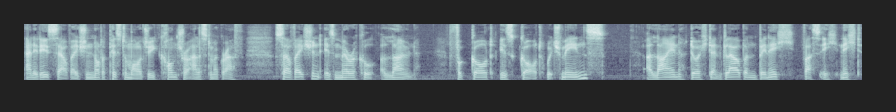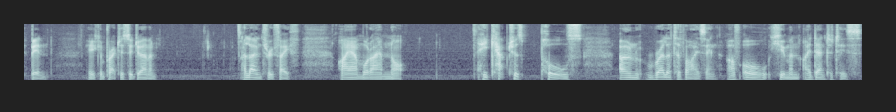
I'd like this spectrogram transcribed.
and it is salvation, not epistemology, contra Alister McGrath, salvation is miracle alone. For God is God, which means, allein durch den Glauben bin ich, was ich nicht bin. You can practice the German. Alone through faith, I am what I am not. He captures Paul's own relativizing of all human identities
